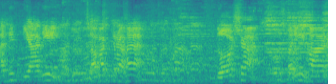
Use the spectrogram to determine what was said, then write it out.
ఆదిత్యాది నవగ్రహ దోష పరిహార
